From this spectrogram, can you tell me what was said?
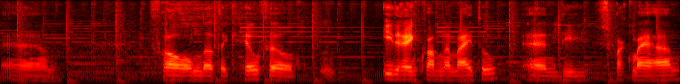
Ehm, vooral omdat ik heel veel, iedereen kwam naar mij toe en die sprak mij aan.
